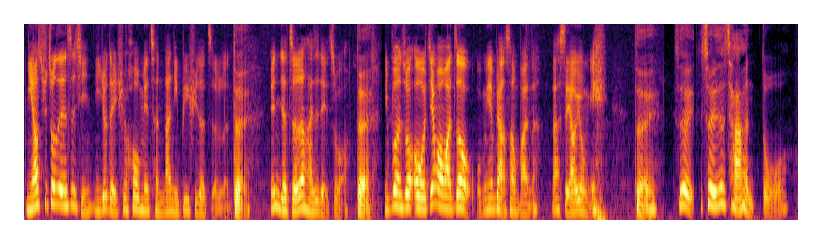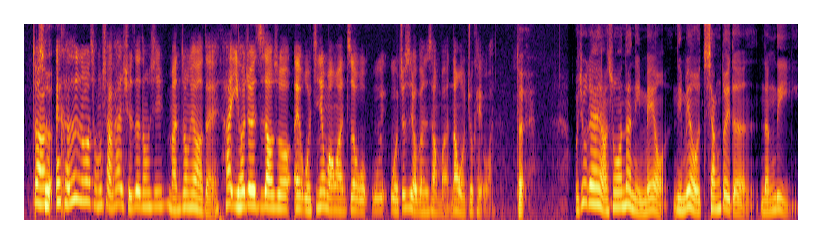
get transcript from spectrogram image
你要去做这件事情，你就得去后面承担你必须的责任。对，因为你的责任还是得做。对，你不能说哦，我今天玩完之后，我明天不想上班了，那谁要用你？对，所以所以这差很多。对啊，哎、欸，可是如果从小开始学这东西，蛮重要的。他以后就会知道说，哎、欸，我今天玩完之后，我我我就是有本事上班，那我就可以玩。对，我就跟他讲说，那你没有你没有相对的能力，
